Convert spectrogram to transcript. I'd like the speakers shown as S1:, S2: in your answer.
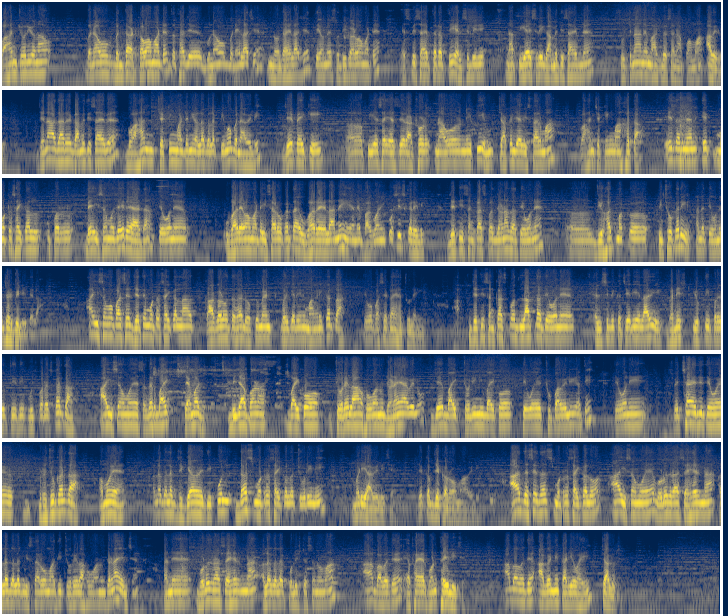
S1: વાહન ચોરીઓના બનાવો બનતા અટકાવવા માટે તથા જે ગુનાઓ બનેલા છે, નોંધાયેલા છે, તેઓને શોધી કાઢવા માટે એસપી સાહેબ તરફથી એલસીબીના પીઆઈ શ્રી ગામેતી સાહેબને સૂચના અને માર્ગદર્શન આપવામાં આવેલું. જેના આધારે ગામેતી સાહેબે વાહન ચેકિંગ માટેની અલગ અલગ ટીમો બનાવેલી, જે પૈકી પીએસઆઈ એસ જે રાઠોડ નાઓની ટીમ ચાકલિયા વિસ્તારમાં વાહન ચેકિંગમાં હતા. એ દરમિયાન એક મોટરસાઇકલ ઉપર બે ઈસમો જઈ રહ્યા હતા. તેઓને ઊભા રહેવા માટે ઈશારો કરતા ઊભા રહેલા નહીં અને ભાગવાની કોશિશ કરેલી. જેથી શંકાસ્પદ જણાતા તેઓને વ્યૂહાત્મક પીછો કરી અને તેઓને ઝડપી લીધેલા. આ ઈસમો પાસે જે તે મોટરસાઇકલના કાગળો તથા ડોક્યુમેન્ટ વગેરેની માંગણી કરતા તેઓ પાસે કાંઈ હતું નહીં. જેથી શંકાસ્પદ લાગતા તેઓને એલસીબી કચેરીએ લાવી ઘનિષ્ઠ યુક્તિ પ્રયુક્તિથી પૂછપરછ કરતા આ ઈસમોએ સદર બાઇક તેમજ બીજા પણ બાઇકો ચોરેલા હોવાનું જણાઈ આવેલું. જે બાઇક ચોરીની બાઇકો તેઓએ છુપાવેલી હતી. તેઓની સ્વેચ્છાએથી તેઓએ રજૂ કરતા અમોએ અલગ અલગ જગ્યાઓએથી કુલ દસ મોટરસાઇકલો ચોરીની મળી આવેલી છે, જે કબજે કરવામાં આવેલી આ દસે દસ મોટરસાઇકલો આ ઈસમોએ વડોદરા શહેરના અલગ અલગ વિસ્તારોમાંથી ચોરેલા હોવાનું જણાયેલ છે અને વડોદરા શહેરના અલગ અલગ પોલીસ સ્ટેશનોમાં આ બાબતે એફઆઈઆર પણ થયેલી છે. આ બાબતે આગળની કાર્યવાહી ચાલુ છે.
